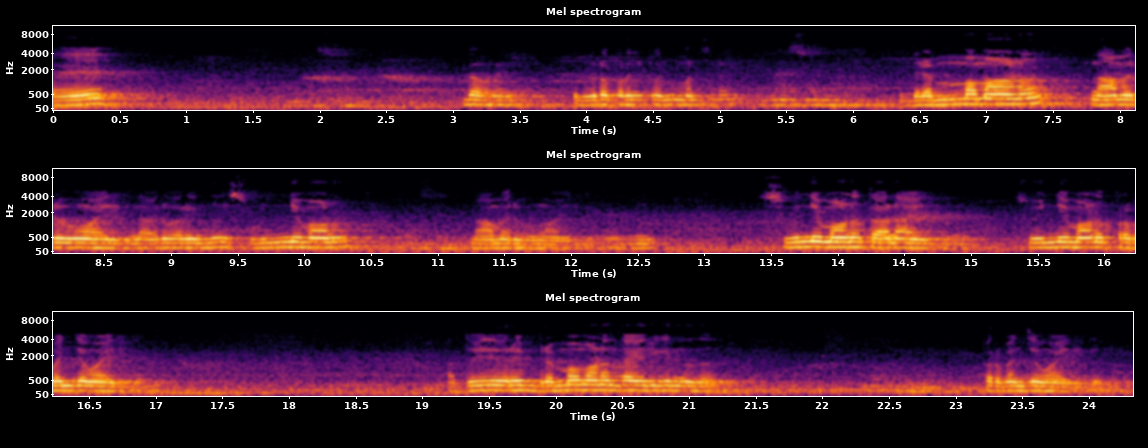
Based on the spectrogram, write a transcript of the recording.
ഏ? എന്താ പറയുന്നത് ഇതിവിടെ പറഞ്ഞിട്ടൊന്നും മനസ്സിലായി. ബ്രഹ്മമാണ് നാമരൂപമായിരിക്കുന്നത്. അവർ പറയുന്നത് ശൂന്യമാണ് നാമരൂപമായിരിക്കുന്നത്. ശൂന്യമാണ് താനായിരിക്കുന്നത്. ശൂന്യമാണ് പ്രപഞ്ചമായിരിക്കുന്നത്. അദ്വൈതം പറയും ബ്രഹ്മമാണ് എന്തായിരിക്കുന്നത് പ്രപഞ്ചമായിരിക്കുന്നത്.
